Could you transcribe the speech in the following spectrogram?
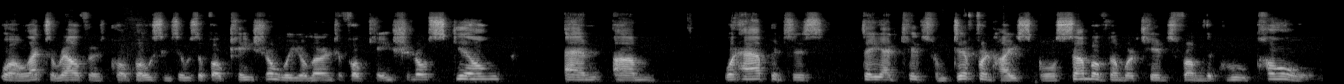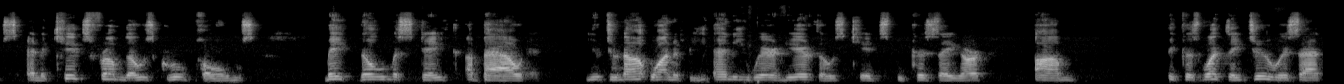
well, that's irrelevant. It's called BOCES. It was a vocational where you learned a vocational skill, and um, what happens is they had kids from different high schools. Some of them were kids from the group homes, and the kids from those group homes make no mistake about it. You do not want to be anywhere near those kids because they are, um, because what they do is that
